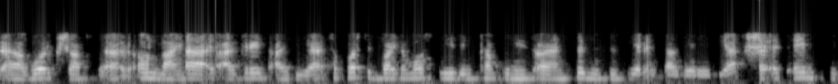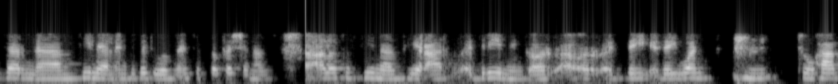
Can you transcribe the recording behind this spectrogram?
uh, workshops uh, online. Uh, a great idea. Supported by the most leading companies and businesses here in Saudi Arabia. Uh, it aims to turn um, female individuals into professionals. a lot of females here are dreaming or, or they, they want to have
